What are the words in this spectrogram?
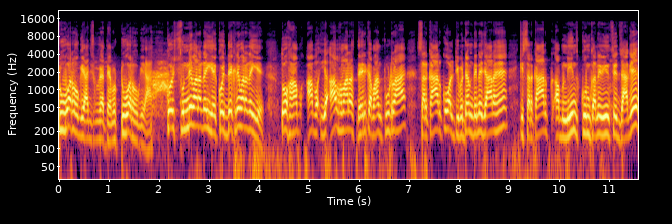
टूअर हो गया जिसको कहते हैं, वो टूअर हो गया है। कोई सुनने वाला नहीं है, कोई देखने वाला नहीं है। तो हम, अब अब हमारा धैर्य का बाँध टूट रहा है। सरकार को अल्टीमेटम देने जा रहे हैं कि सरकार अब नींद कुंभकर्ण नींद से जागे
